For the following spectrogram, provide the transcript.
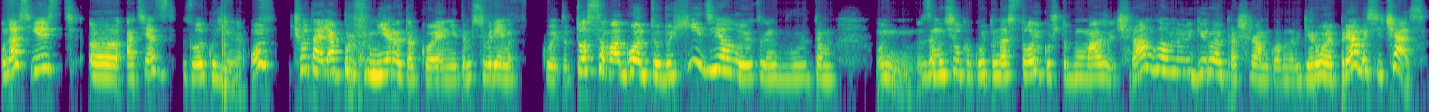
У нас есть э, отец злой кузины. Он что-то а-ля парфюмера такой, они там все время какой-то то самогон, то духи делают, он, там он замутил какую-то настойку, чтобы мазать шрам главного героя, про шрам главного героя прямо сейчас.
